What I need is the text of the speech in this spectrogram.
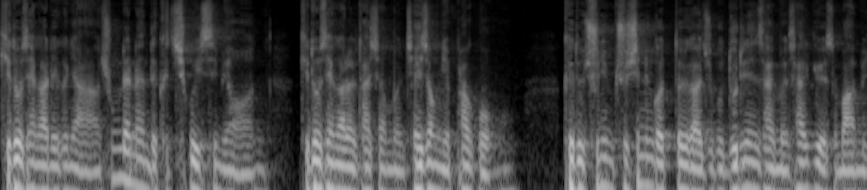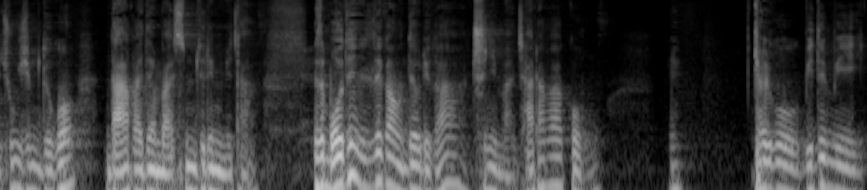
기도 생활이 그냥 흉내내는데 그치고 있으면 기도 생활을 다시 한번 재정립하고 그래도 주님 주시는 것들 가지고 누리는 삶을 살기 위해서 마음에 중심 두고 나아가야 되는 말씀드립니다. 그래서 모든 일들 가운데 우리가 주님만 자랑하고 예? 결국 믿음이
